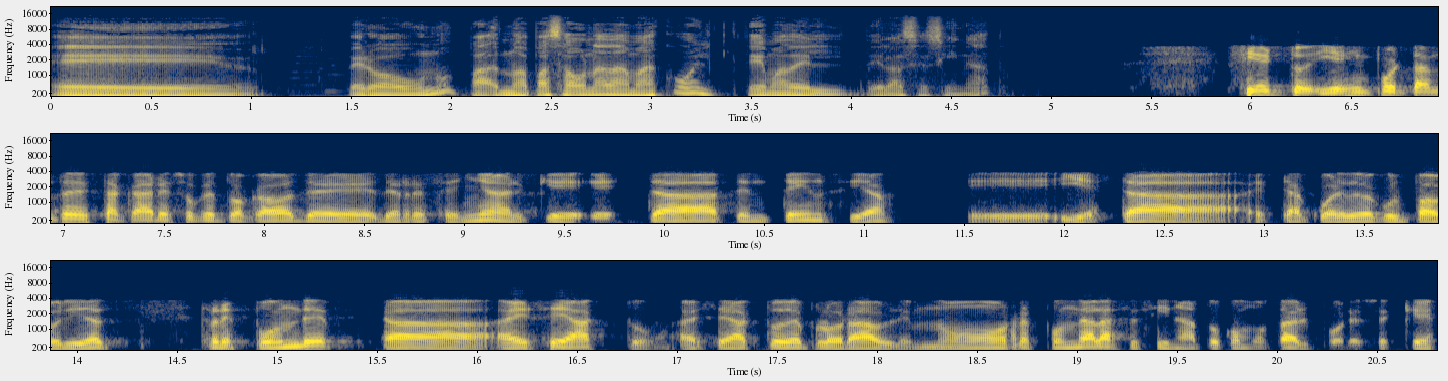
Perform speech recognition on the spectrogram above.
Eh, pero aún no, no ha pasado nada más con el tema del, del asesinato. Cierto, y es importante destacar eso que tú acabas de, de reseñar, que esta sentencia eh, y esta, este acuerdo de culpabilidad responde a, a ese acto, a ese acto deplorable, no responde al asesinato como tal, por eso es que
